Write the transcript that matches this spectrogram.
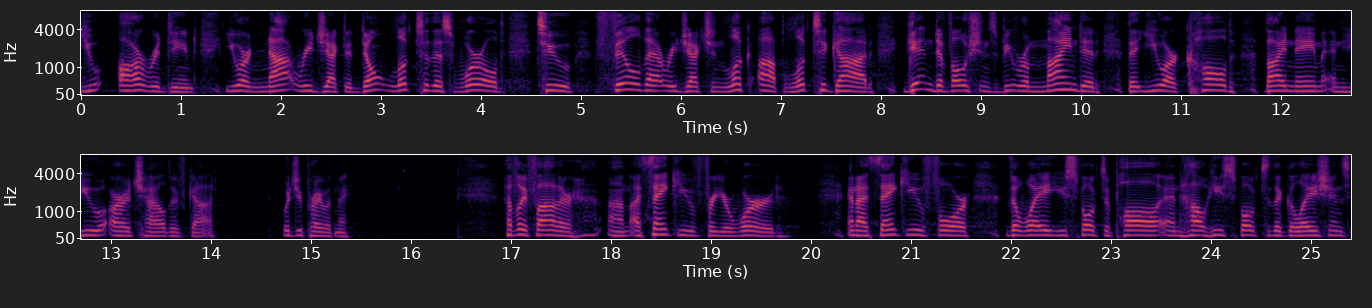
You are redeemed. You are not rejected. Don't look to this world to fill that rejection. Look up, look to God, get in devotions, be reminded that you are called by name and you are a child of God. Would you pray with me? Heavenly Father, um, I thank you for your word. And I thank you for the way you spoke to Paul and how he spoke to the Galatians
